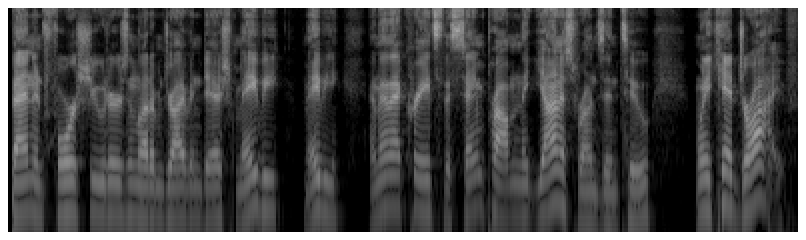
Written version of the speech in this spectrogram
Ben and four shooters and let him drive and dish. Maybe, maybe. And then that creates the same problem that Giannis runs into when he can't drive.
